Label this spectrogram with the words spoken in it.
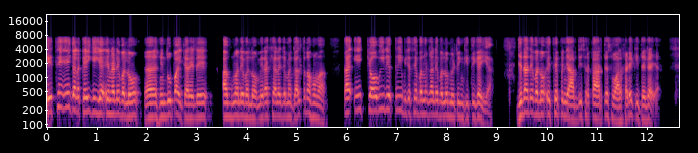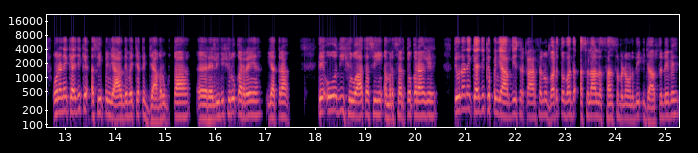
ਇੱਥੇ ਇਹ ਗੱਲ ਕਹੀ ਗਈ ਹੈ, ਇਹਨਾਂ ਦੇ ਵੱਲੋਂ, ਅਹ ਹਿੰਦੂ ਭਾਈਚਾਰੇ ਦੇ ਆਗੂਆਂ ਦੇ ਵੱਲੋਂ, ਮੇਰਾ ਖਿਆਲ ਹੈ ਜੇ ਮੈਂ ਗਲਤ ਨਾ ਹੋਵਾਂ, ਤਾਂ ਇਹ 24 ਦੇ ਕਰੀਬ ਜਥੇਬੰਦੀਆਂ ਦੇ ਵੱਲੋਂ ਮੀਟਿੰਗ ਕੀਤੀ ਗਈ ਆ, ਜਿਨ੍ਹਾਂ ਦੇ ਵੱਲੋਂ ਇੱਥੇ ਪੰਜਾਬ ਦੀ ਸਰਕਾਰ ਤੇ ਸਵਾਲ ਖੜੇ ਕੀਤੇ ਗਏ ਆ। ਉਹਨਾਂ ਨੇ ਕਿਹਾ ਜੀ ਕਿ ਅਸੀਂ ਪੰਜਾਬ ਦੇ ਵਿੱਚ ਇੱਕ ਜਾਗਰੂਕਤਾ, ਅਹ ਰੈਲੀ ਵੀ ਸ਼ੁਰੂ ਕਰ ਰਹੇ ਹਾਂ, ਯਾਤਰਾ, ਤੇ ਉਹਦੀ ਸ਼ੁਰੂਆਤ ਅਸੀਂ ਅੰਮ੍ਰਿਤਸਰ ਤੋਂ ਕਰਾਂਗੇ, ਤੇ ਉਹਨਾਂ ਨੇ ਕਿਹਾ ਜੀ ਕਿ ਪੰਜਾਬ ਦੀ ਸਰਕਾਰ ਸਾਨੂੰ ਵੱਧ ਤੋਂ ਵੱਧ ਅਸਲਾ ਲਾਇਸੈਂਸ ਬਣਾਉਣ ਦੀ ਇਜਾਜ਼ਤ ਦੇਵੇ,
